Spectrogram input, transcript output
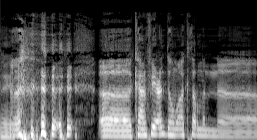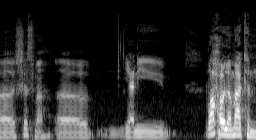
إيه. آه، كان في عندهم أكثر من آه، شو اسمه آه، يعني راحوا لأماكن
